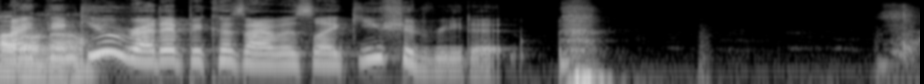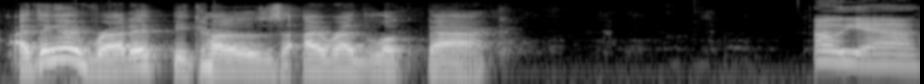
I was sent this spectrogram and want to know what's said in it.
I, think know. you read it because I was like, you should read it. I think I read it because I read Look Back, Oh, yeah.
